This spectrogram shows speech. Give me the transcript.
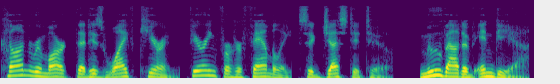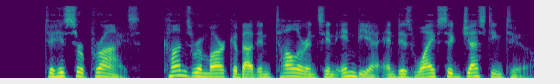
Khan remarked that his wife Kiran, fearing for her family, suggested to move out of India. To his surprise, Khan's remark about intolerance in India and his wife suggesting to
